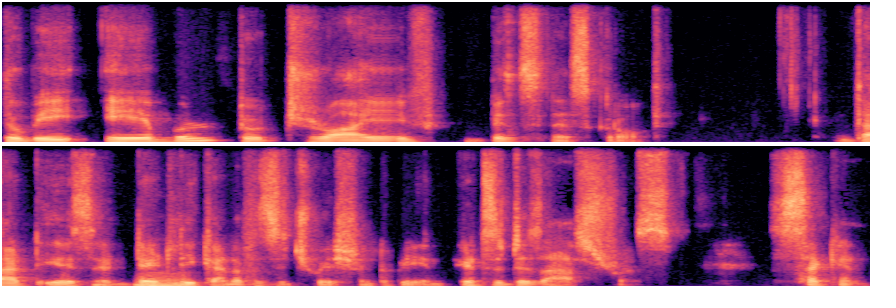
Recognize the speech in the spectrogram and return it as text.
to be able to drive business growth. That is a deadly mm. kind of a situation to be in. It's disastrous. Second,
